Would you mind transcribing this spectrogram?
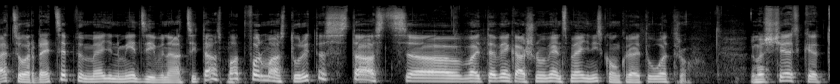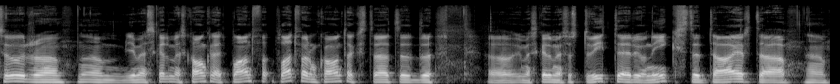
veco recepti un mēģinām iedzīvināt citās platformās. Tur ir tas stāsts, vai te vienkārši nu, viens mēģina izkonkurēt otru. Nu, man šķiet, ka tur, ja mēs skatāmies konkrēti platformu kontekstā, tad Uh, ja mēs skatāmies uz Twitter un X, tad tā ir tā uh,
